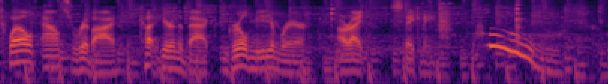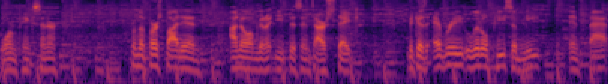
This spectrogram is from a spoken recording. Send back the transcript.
12 ounce ribeye, cut here in the back, grilled medium rare. All right, steak meat. Whew. Warm pink center. From the first bite in, I know I'm gonna eat this entire steak because every little piece of meat and fat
